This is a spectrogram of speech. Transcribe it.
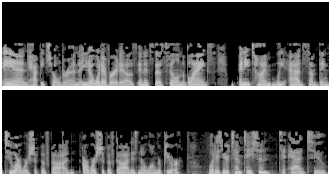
and happy children, you know, whatever it is. And it's those fill in the blanks. Anytime we add something to our worship of God, our worship of God is no longer pure. What is your temptation to add to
